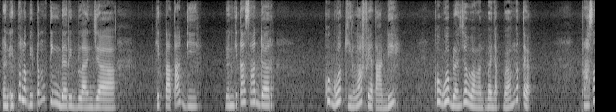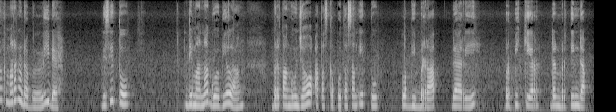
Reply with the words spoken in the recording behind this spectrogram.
Dan itu lebih penting dari belanja kita tadi. Dan kita sadar kok gue kilaf ya tadi? Kok gue belanja banget banyak banget ya? Perasaan kemarin udah beli deh. Di situ di mana gue bilang bertanggung jawab atas keputusan itu lebih berat dari berpikir dan bertindak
